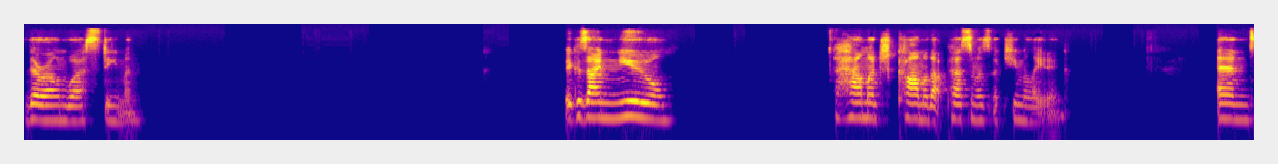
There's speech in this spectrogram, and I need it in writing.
their own worst demon. Because I knew how much karma that person was accumulating. And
